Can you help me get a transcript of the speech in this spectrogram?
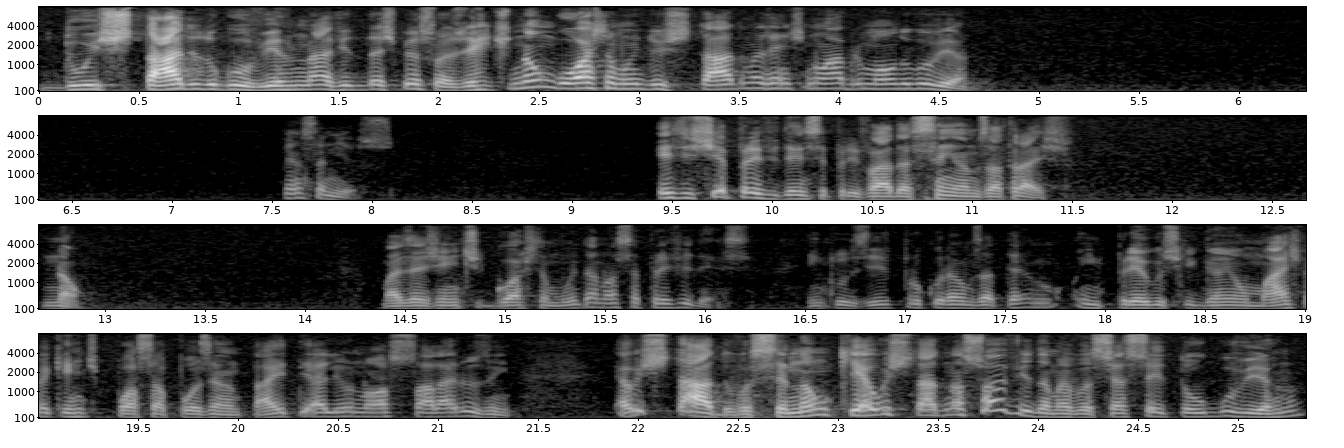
do Estado e do governo na vida das pessoas. A gente não gosta muito do Estado, mas a gente não abre mão do governo. Pensa nisso. Existia previdência privada há 100 anos atrás? Não. Mas a gente gosta muito da nossa previdência. Inclusive, procuramos até empregos que ganham mais para que a gente possa aposentar e ter ali o nosso saláriozinho. É o Estado. Você não quer o Estado na sua vida, mas você aceitou o governo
